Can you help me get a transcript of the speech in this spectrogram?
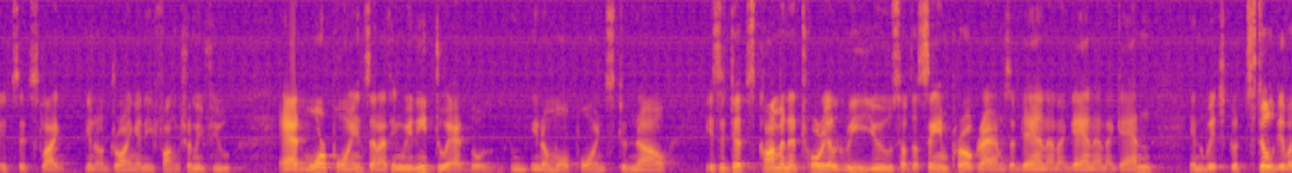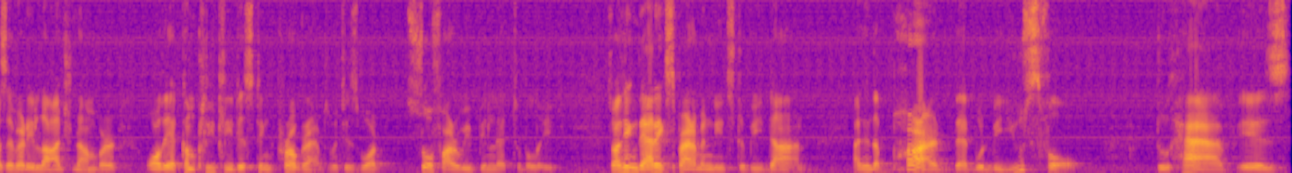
it's, it's like, you know, drawing any function. If you add more points, and I think we need to add those, you know, more points to know, is it just combinatorial reuse of the same programs again and again and again, in which could still give us a very large number, or they are completely distinct programs, which is what so far we've been led to believe. So I think that experiment needs to be done. I think the part that would be useful to have is,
